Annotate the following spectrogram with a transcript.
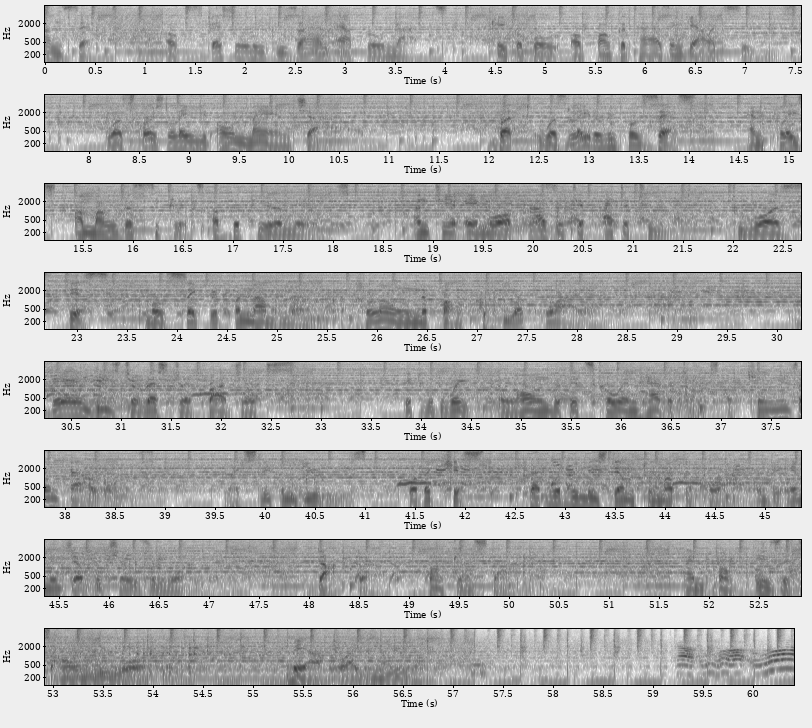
Concept of specially designed afro knots capable of funkatizing galaxies was first laid on man-child, but was later repossessed and placed among the secrets of the pyramids until a more positive attitude towards this most sacred phenomenon, clone the funk, could be acquired. In these terrestrial projects, it would wait along with its co-inhabitants of kings and pharaohs, like sleeping beauties, for the kiss that would release them to multiply in the image of the chosen one, Dr. Funkenstein. And funk is its own reward. May I frighten you? Rock.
